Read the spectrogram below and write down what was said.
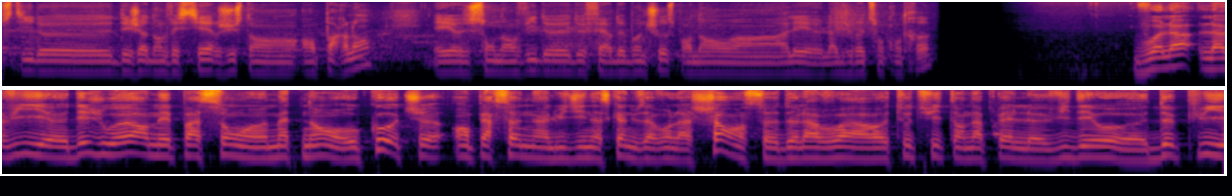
style euh, déjà dans le vestiaire, juste en, parlant, et euh, son envie de, faire de bonnes choses pendant la durée de son contrat. Voilà l'avis euh, des joueurs, mais passons euh, maintenant au coach en personne. Hein, Luigi Nasca, nous avons la chance de l'avoir euh, tout de suite en appel vidéo depuis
